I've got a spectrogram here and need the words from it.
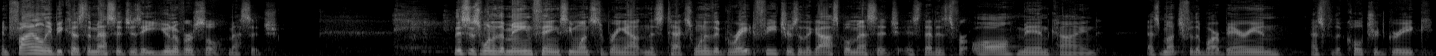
and finally because the message is a universal message. This is one of the main things he wants to bring out in this text. One of the great features of the gospel message is that it's for all mankind, as much for the barbarian as for the cultured Greek,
